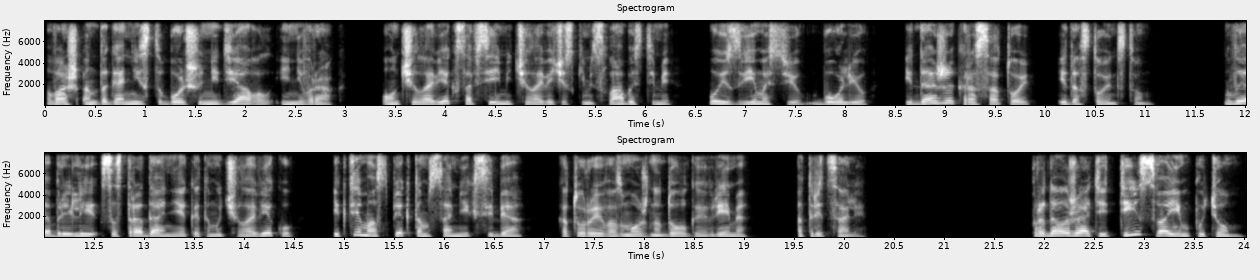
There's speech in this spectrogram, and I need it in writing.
Ваш антагонист больше не дьявол и не враг. Он человек со всеми человеческими слабостями, уязвимостью, болью и даже красотой и достоинством. Вы обрели сострадание к этому человеку и к тем аспектам самих себя, которые, возможно, долгое время отрицали. Продолжать идти своим путем.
